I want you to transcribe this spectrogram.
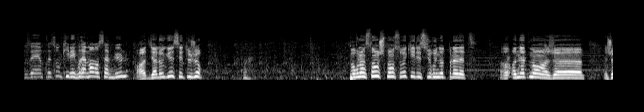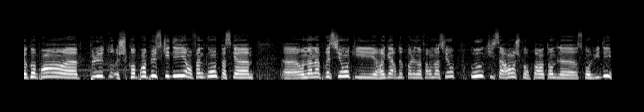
Vous avez l'impression qu'il est vraiment dans sa bulle? Ah, Dialoguer, c'est toujours. Pour l'instant, je pense qu'il est sur une autre planète. Honnêtement, je, je, comprends euh, plus, je comprends plus ce qu'il dit en fin de compte parce que euh, on a l'impression qu'il regarde pas les informations ou qu'il s'arrange pour pas entendre ce qu'on lui dit.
